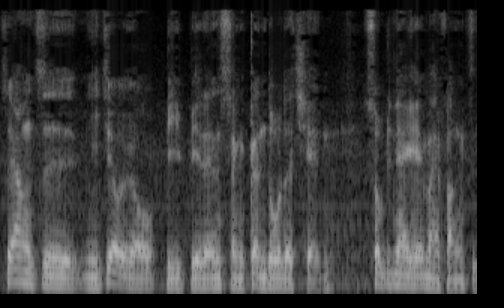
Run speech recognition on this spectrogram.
这样子你就有比别人省更多的钱说不定还可以买房子。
